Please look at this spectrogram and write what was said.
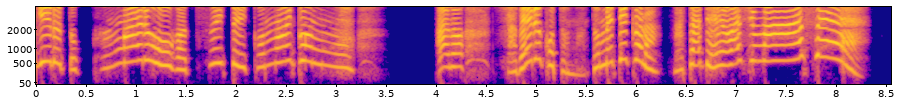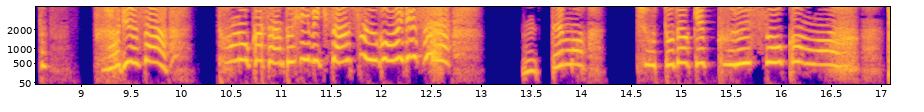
ぎると考える方がついていかないかも。あの、喋ることまとめてからまた電話しまーす。プ、プロデューサー、ともかさんと響さんすごいです。でも、ちょっとだけ苦しそうかも。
